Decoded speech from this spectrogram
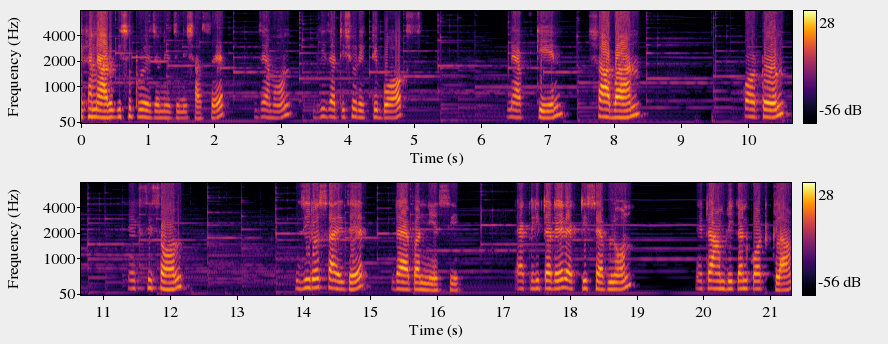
এখানে আরও কিছু প্রয়োজনীয় জিনিস আছে, যেমন ভিজা টিস্যুর একটি বক্স ন্যাপকিন, সাবান, কটন এক্সিসল জিরো সাইজের ডায়াপার নিয়েছি। এক লিটারের একটি স্যাভলন, এটা আমেরিকান কট ক্লাম।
